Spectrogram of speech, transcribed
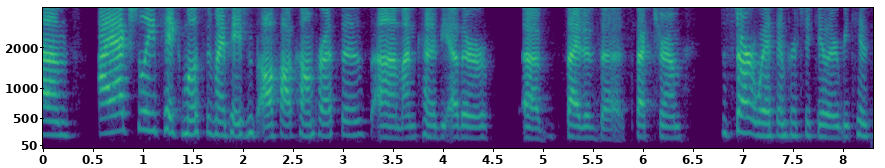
Um, I actually take most of my patients off hot compresses. Um, I'm kind of the other uh, side of the spectrum to start with in particular, because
